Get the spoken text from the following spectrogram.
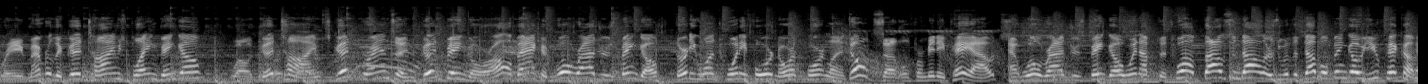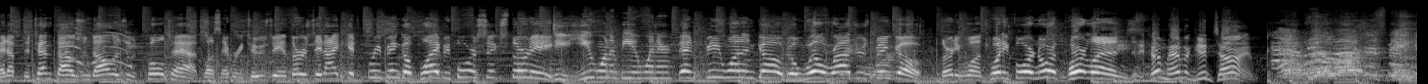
Remember the good times playing bingo? Well, good times, good friends, and good bingo are all back at Will Rogers Bingo, 3124 North Portland. Don't settle for mini payouts. At Will Rogers Bingo, win up to $12,000 with a double bingo you pick up. and up to $10,000 with pull tabs. Plus, every Tuesday and Thursday night, get free bingo play before 6:30. Do you want to be a winner? Then be one and go to Will Rogers Bingo, 3124 North Portland. Come have a good time. At Will Rogers Bingo.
